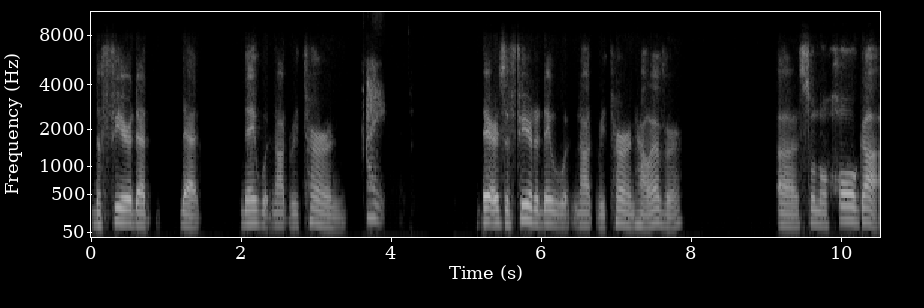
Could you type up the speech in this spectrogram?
the fear that that they would not return. Right. There is a fear that they would not return. However, uh, so no hoga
